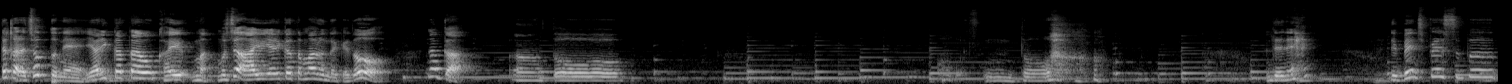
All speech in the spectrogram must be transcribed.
だからちょっとねやり方を変えまあもちろんああいうやり方もあるんだけどなんかうーんとでね。でベンチプレスブ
